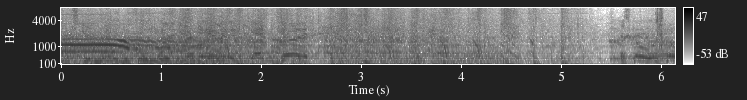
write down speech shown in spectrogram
Let's get ready before we open that door. It's getting good. Let's go, let's go.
